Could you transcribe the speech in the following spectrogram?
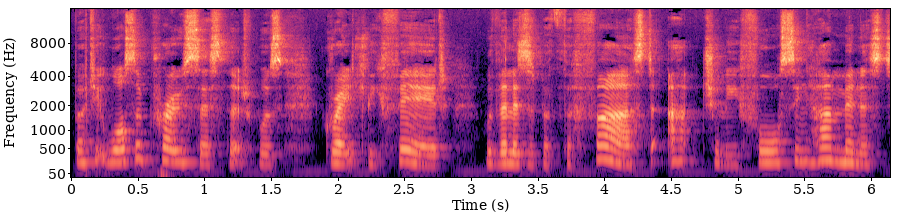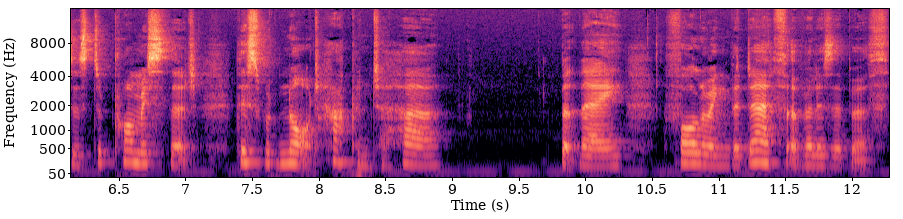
but it was a process that was greatly feared, with Elizabeth I actually forcing her ministers to promise that this would not happen to her. But they, following the death of Elizabeth,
